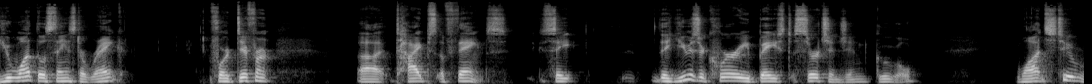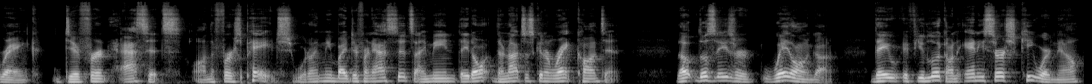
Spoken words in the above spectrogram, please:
you want those things to rank for different uh, types of things. Say the user query based search engine, Google, wants to rank different assets on the first page. What do I mean by different assets? I mean they don't they're not just going to rank content. Those days are way long gone. They, if you look on any search keyword now,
